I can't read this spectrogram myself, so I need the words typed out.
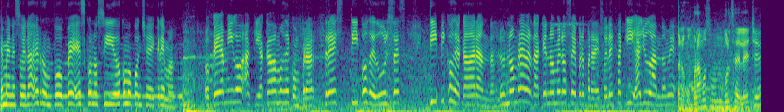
En Venezuela el rompope es conocido como ponche de crema. Ok amigos, aquí acabamos de comprar tres tipos de dulces típicos de acá de Arandas. Los nombres de verdad que no me los sé, pero para eso él está aquí ayudándome. Bueno, compramos un dulce de leche,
